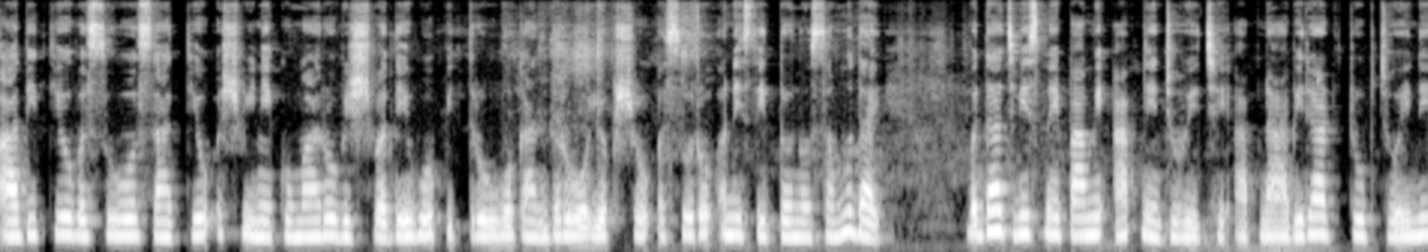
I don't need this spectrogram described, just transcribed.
આદિત્યો, વસુઓ, સાધ્યો, અશ્વિની કુમારો, વિશ્વદેવો, પિતૃઓ, ગાંધર્વો, યક્ષો, અસુરો અને સિદ્ધોનો સમુદાય બધા જ વિસ્મય પામી આપને જુએ છે. આપના આ વિરાટ રૂપ જોઈને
